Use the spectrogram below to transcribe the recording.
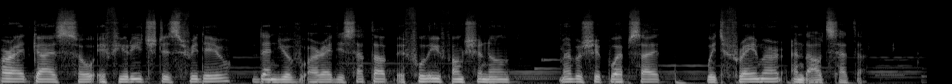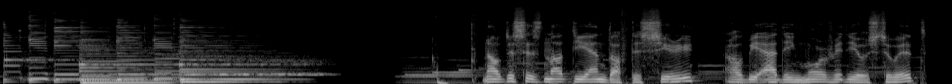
Alright guys, so if you reach this video, then you've already set up a fully functional membership website with Framer and Outseta. Now this is not the end of this series, I'll be adding more videos to it.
